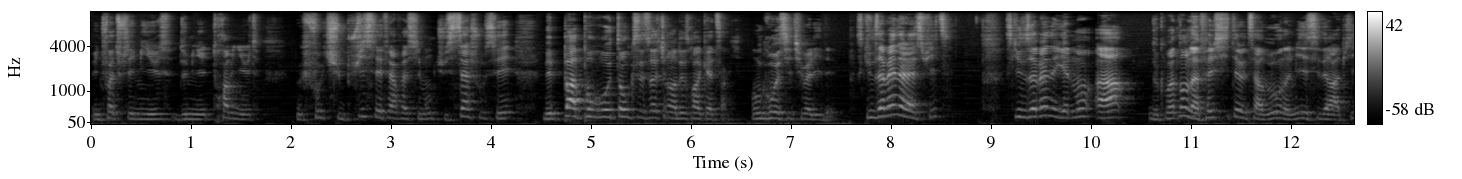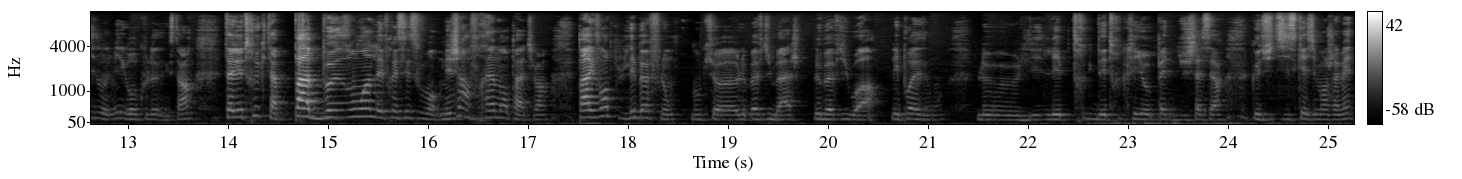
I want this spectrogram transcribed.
une fois toutes les minutes, deux minutes, trois minutes. Donc il faut que tu puisses les faire facilement, que tu saches où c'est, mais pas pour autant que ce soit sur un 2, 3, 4, 5. En gros, si tu vois l'idée. Ce qui nous amène à la suite, ce qui nous amène également à... Donc maintenant on a félicité notre cerveau, on a mis les CD rapides, on a mis les gros cooldowns, etc. T'as des trucs, t'as pas besoin de les presser souvent, mais genre vraiment pas, tu vois. Par exemple, les buffs longs, donc euh, le buff du mage, le buff du war, les poisons, le, les, trucs, des trucs liés au pet du chasseur que tu utilises quasiment jamais.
